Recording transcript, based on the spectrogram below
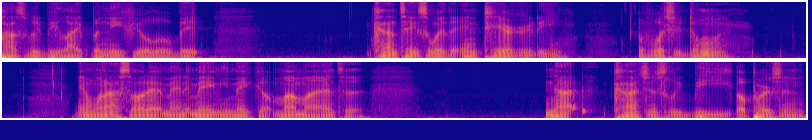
possibly be like beneath you a little bit. Kind of takes away the integrity of what you're doing. And when I saw that, man, it made me make up my mind to not consciously be a person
